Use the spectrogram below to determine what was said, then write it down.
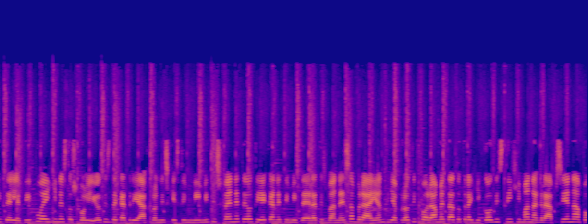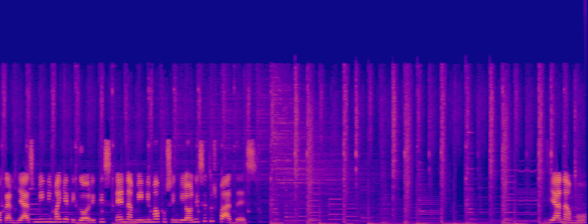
Η τελετή που έγινε στο σχολείο της 13χρονης και στη μνήμη της φαίνεται ότι έκανε τη μητέρα της Βανέσα Μπράιαντ για πρώτη φορά μετά το τραγικό δυστύχημα να γράψει ένα από καρδιάς μήνυμα για την κόρη της, ένα μήνυμα που συγκλώνησε τους πάντες. Διάνα μου,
